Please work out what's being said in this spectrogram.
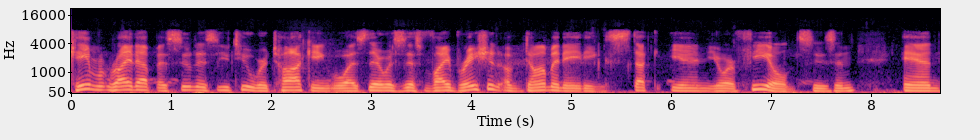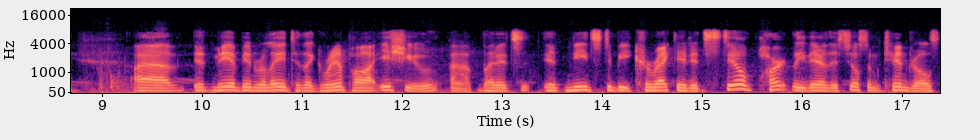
came right up as soon as you two were talking was there was this vibration of dominating stuck in your field, Susan, and uh, it may have been related to the grandpa issue, uh, but it's it needs to be corrected. It's still partly there. There's still some tendrils,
